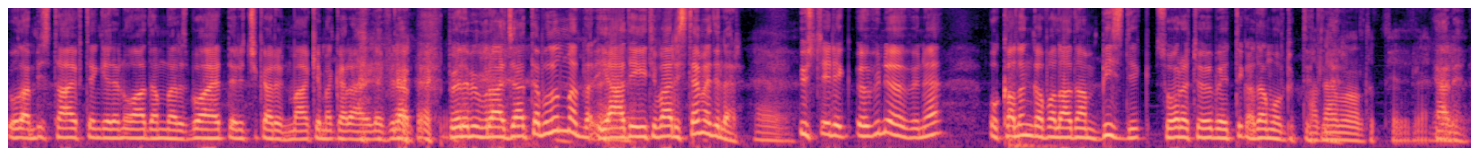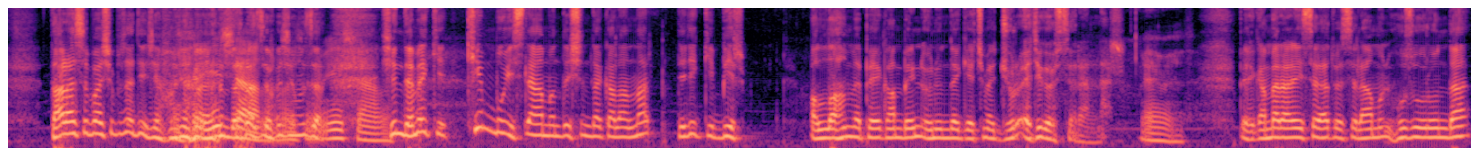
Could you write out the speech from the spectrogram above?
ulan biz Taif'ten gelen o adamlarız bu ayetleri çıkarın mahkeme kararıyla filan. Böyle bir müracaatte bulunmadılar. İade itibar istemediler. Evet. Üstelik övüne övüne o kalın kafalı adam bizdik sonra tövbe ettik adam olduk dediler. Adam olduk dediler. yani evet. Darası başımıza diyeceğim hocam. İnşallah darası başımıza. hocam, inşallah. Şimdi demek ki kim bu İslam'ın dışında kalanlar? Dedik ki bir Allah'ın ve peygamberin önünde geçme cüreti gösterenler. evet. Peygamber aleyhissalatü vesselamın huzurunda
